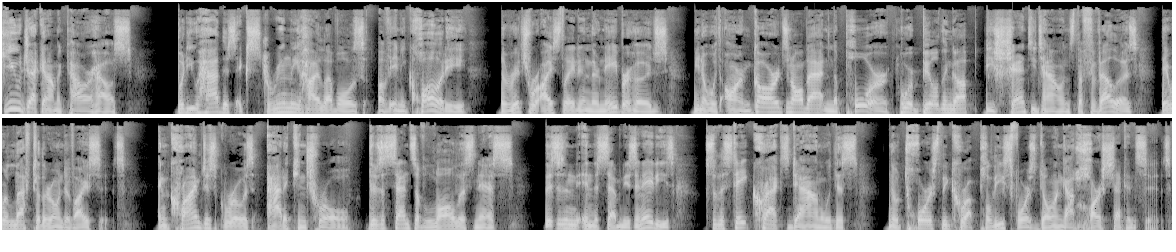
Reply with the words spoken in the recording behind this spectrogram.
huge economic powerhouse, but you had this extremely high levels of inequality The rich were isolated in their neighborhoods, you know, with armed guards and all that. And the poor who were building up these shanty towns, the favelas, they were left to their own devices. And crime just grows out of control. There's a sense of lawlessness. This is in, in the 70s and 80s. So the state cracks down with this notoriously corrupt police force doling out harsh sentences.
